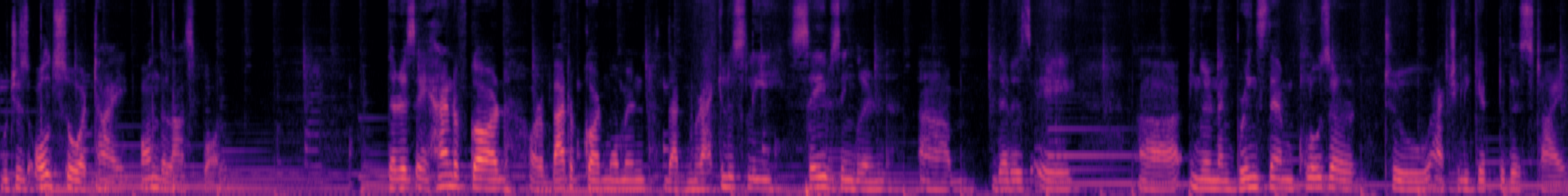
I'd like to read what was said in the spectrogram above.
which is also a tie on the last ball. There is a hand of God or a bat of God moment that miraculously saves England. Um, there is a uh, England and brings them closer to actually get to this tie.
